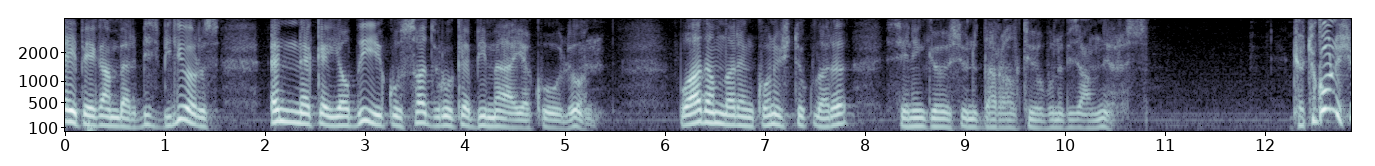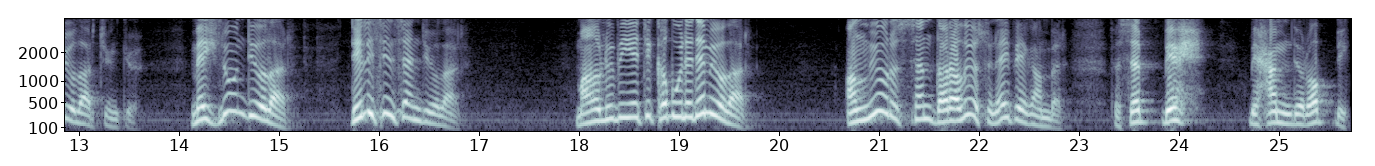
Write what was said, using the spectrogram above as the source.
Ey peygamber biz biliyoruz enneke yadiku sadruke bima yekulun. Bu adamların konuştukları senin göğsünü daraltıyor bunu biz anlıyoruz. Kötü konuşuyorlar çünkü. Mecnun diyorlar. Delisin sen diyorlar. Mağlubiyeti kabul edemiyorlar. Anlıyoruz sen daralıyorsun ey peygamber. Fesebbih bihamdi rabbik.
